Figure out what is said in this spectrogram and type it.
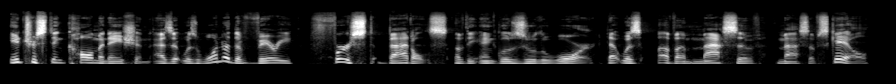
interesting culmination, as it was one of the very first battles of the Anglo Zulu War that was of a massive, massive scale.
